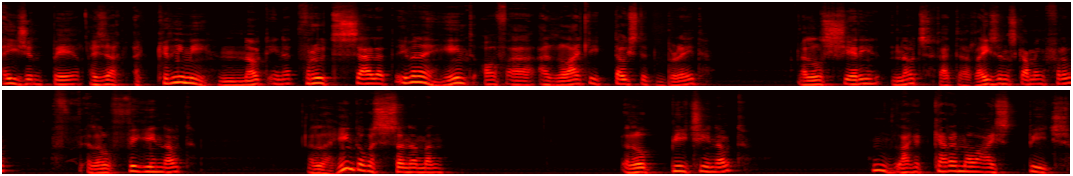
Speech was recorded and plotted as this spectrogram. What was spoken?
Asian pear. There's a, a creamy note in it. Fruit salad, even a hint of a, a lightly toasted bread. A little sherry note, that raisins coming through. A little figgy note. A little hint of a cinnamon. A little peachy note. Hmm, like a caramelized peach.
